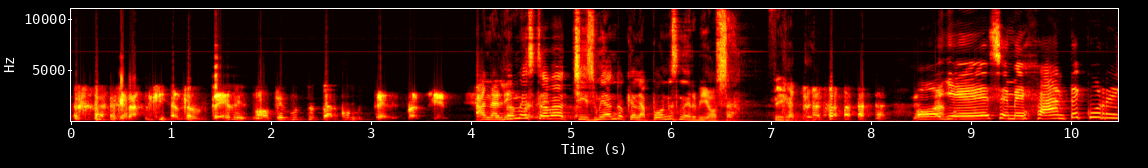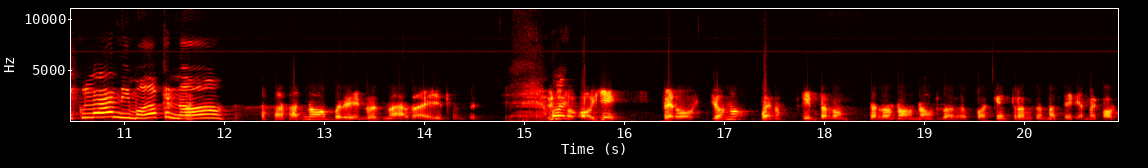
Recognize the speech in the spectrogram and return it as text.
Gracias a ustedes, ¿no? Qué gusto estar con ustedes, también. Analí me estaba chismeando que la pones nerviosa. Fíjate. Oye, semejante currícula, ni modo que no. no, hombre, no es nada eso. Oye. Oye, pero yo no, bueno, sí, perdón, perdón, no, no, ¿para qué entramos en materia? Mejor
